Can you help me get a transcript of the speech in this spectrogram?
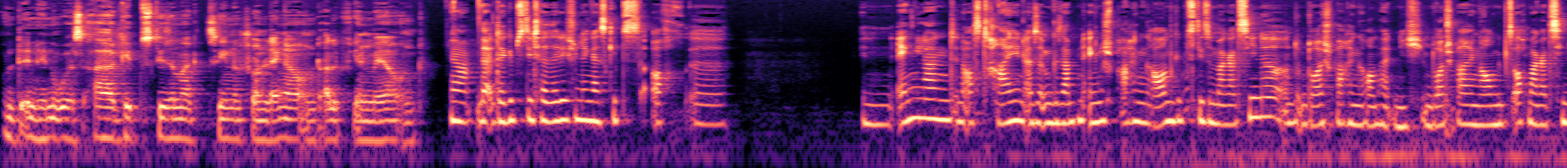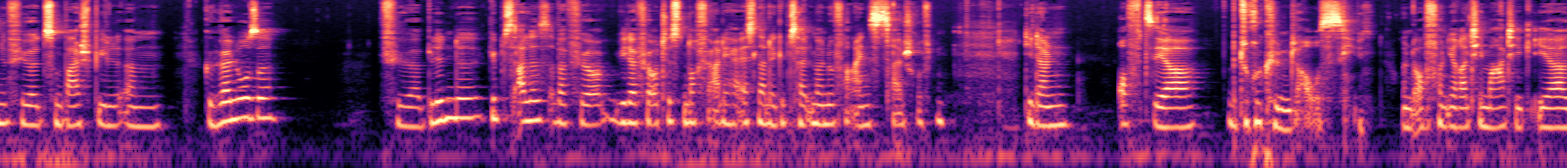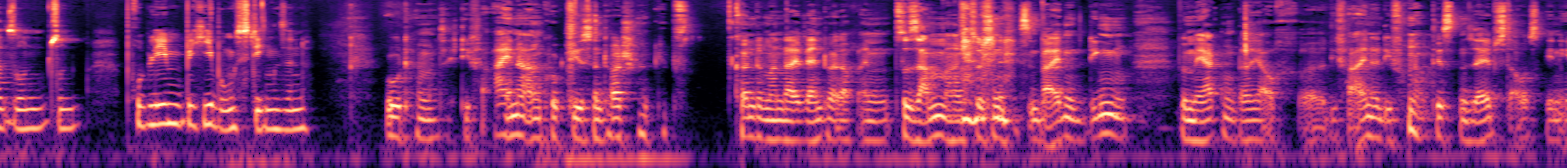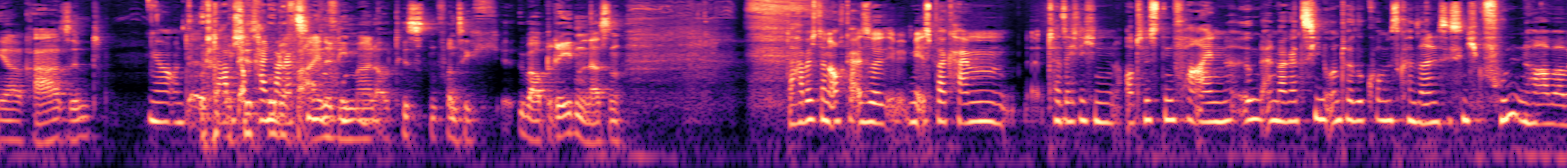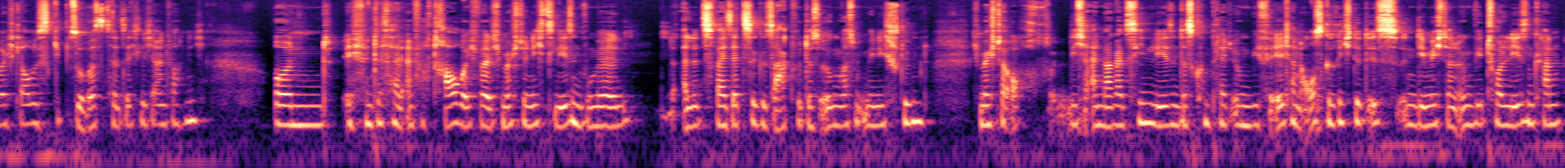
Und in den USA gibt's diese Magazine schon länger und alle viel mehr und ja, da, da gibt's die tatsächlich schon länger. Es gibt's auch äh, in England, in Australien, also im gesamten englischsprachigen Raum gibt es diese Magazine und im deutschsprachigen Raum halt nicht. Im deutschsprachigen Raum gibt es auch Magazine für zum Beispiel ähm, Gehörlose, für Blinde gibt's alles, aber für weder für Autisten noch für ADHSler, da gibt's halt immer nur Vereinszeitschriften, die dann oft sehr bedrückend aussehen und auch von ihrer Thematik eher so ein, so ein Problembehebungsding sind. Gut, wenn man sich die Vereine anguckt, die es in Deutschland gibt, könnte man da eventuell auch einen Zusammenhang zwischen diesen beiden Dingen bemerken, da ja auch äh, die Vereine, die von Autisten selbst ausgehen, eher rar sind. Ja, und äh, oder da habe ich auch kein Magazin Vereine, gefunden. die mal Autisten von sich überhaupt reden lassen. Da habe ich dann auch, also mir ist bei keinem tatsächlichen Autistenverein irgendein Magazin untergekommen. Es kann sein, dass ich es nicht gefunden habe, aber ich glaube, es gibt sowas tatsächlich einfach nicht. Und ich finde das halt einfach traurig, weil ich möchte nichts lesen, wo mir alle zwei Sätze gesagt wird, dass irgendwas mit mir nicht stimmt. Ich möchte auch nicht ein Magazin lesen, das komplett irgendwie für Eltern ausgerichtet ist, in dem ich dann irgendwie toll lesen kann,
